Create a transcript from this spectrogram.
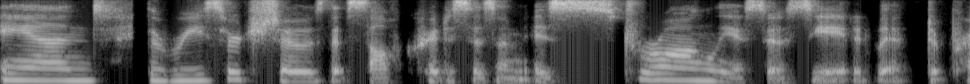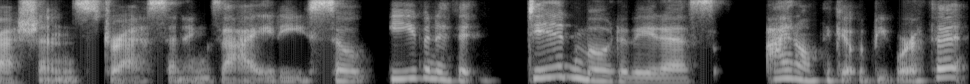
and the research shows that self-criticism is strongly associated with depression stress and anxiety so even if it did motivate us i don't think it would be worth it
